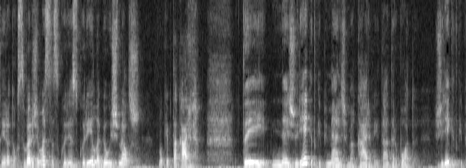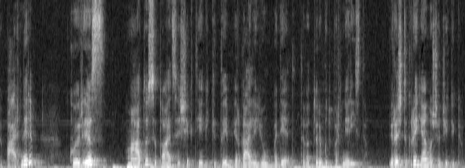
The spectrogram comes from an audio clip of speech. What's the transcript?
tai yra toks varžymasis, kuris kurį labiau išmelš, nu kaip ta karvė. Tai nežiūrėkit kaip į melžimą karvę į tą darbuotoją. Žiūrėkit kaip į partnerį, kuris mato situaciją šiek tiek kitaip ir gali jum padėti. Tai va turi būti partnerystė. Ir aš tikrai ją nuoširdžiai tikiu.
